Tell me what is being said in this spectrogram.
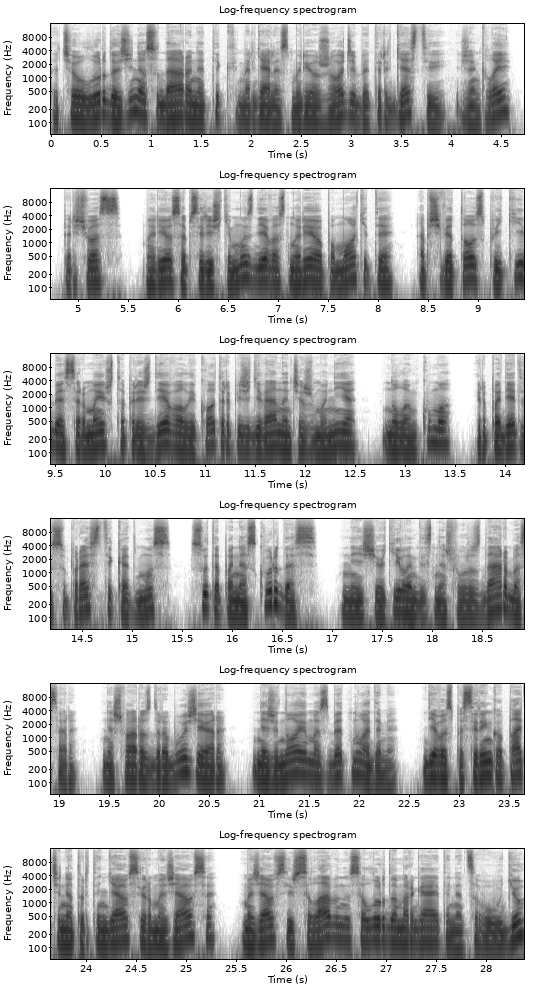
Tačiau lurdo žinę sudaro ne tik mergelės Marijos žodžiai, bet ir gestai, ženklai. Per šiuos Marijos apsiriškimus Dievas norėjo pamokyti apšvietos puikybės ir maišto prieš Dievo laikotarpį išgyvenančią žmoniją nuolankumo ir padėti suprasti, kad mus sutepa neskurdas, ne iš jo kylantis nešvarus darbas ar nešvarus drabužiai ar nežinojimas, bet nuodėmė. Dievas pasirinko pačią neturtingiausią ir mažiausią, mažiausiai išsilavinusią lurdo mergaitę, net savo ūgiu,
